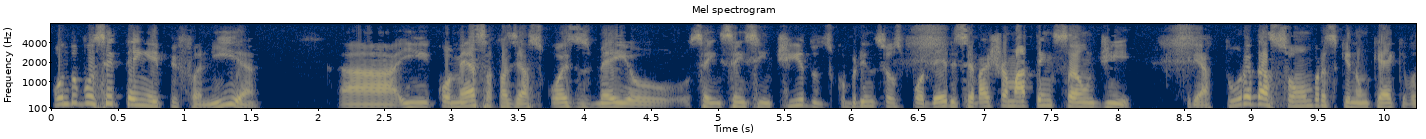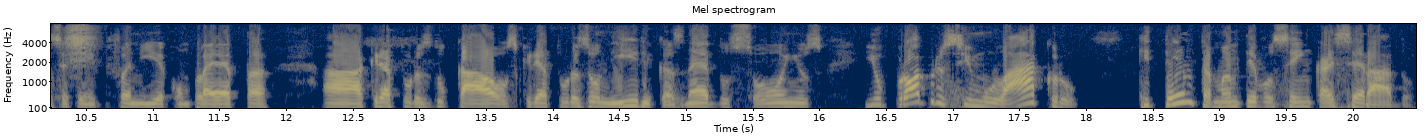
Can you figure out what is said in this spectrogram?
Quando você tem a epifania ah, e começa a fazer as coisas meio sem, sem sentido, descobrindo seus poderes, você vai chamar a atenção de criatura das sombras, que não quer que você tenha epifania completa, ah, criaturas do caos, criaturas oníricas, né, dos sonhos, e o próprio simulacro que tenta manter você encarcerado.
